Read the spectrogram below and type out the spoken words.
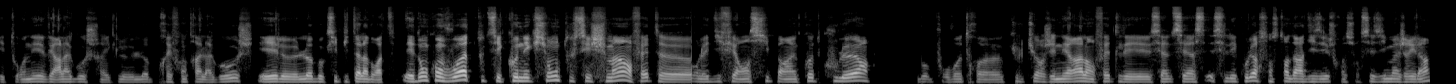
est tourné vers la gauche, avec le lobe préfrontal à gauche et le lobe occipital à droite. Et donc on voit toutes ces connexions, tous ces chemins, en fait, euh, on les différencie par un code couleur. pour votre euh, culture générale, en fait, les, les couleurs sont standardisées, je crois, sur ces imageries-là.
